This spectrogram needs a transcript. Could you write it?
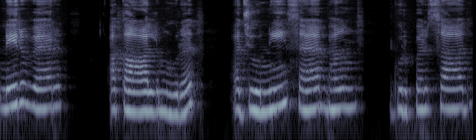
ਨਿਰਵੈਰ, ਅਕਾਲ ਮੂਰਤ, ਅਜੂਨੀ, ਸੈਭੰ, ਗੁਰਪ੍ਰਸਾਦ।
